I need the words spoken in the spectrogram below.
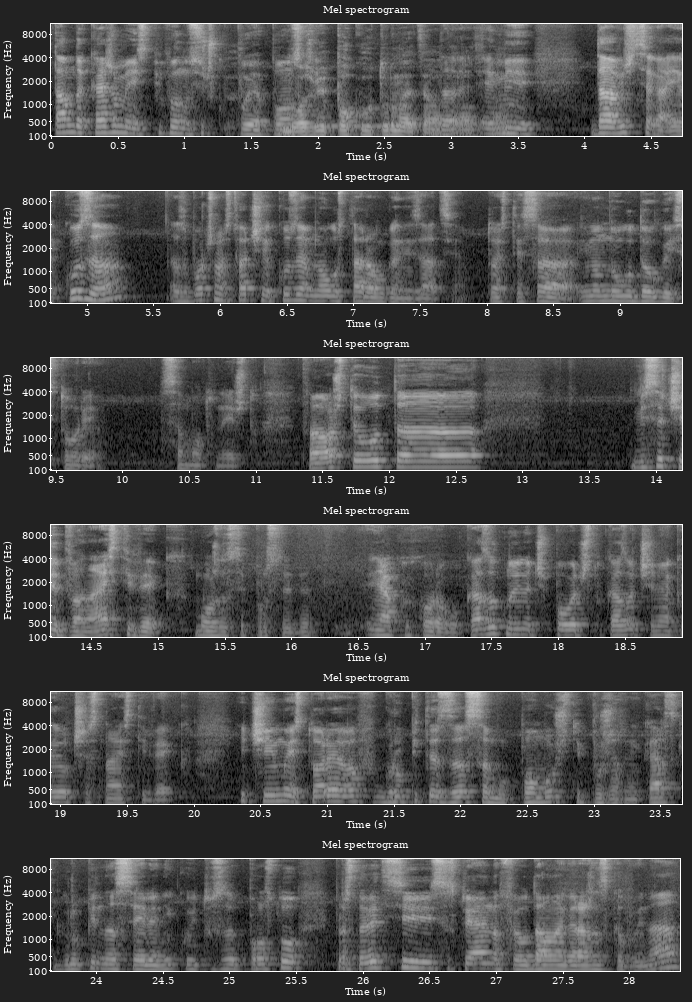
там да кажем е изпипано всичко по японски. Може би по-културна е цялата Да, работа. еми, да, вижте сега, Якуза, започваме с това, че Якуза е много стара организация. Тоест, те са, има много дълга история, самото нещо. Това е още от, а, мисля, че е 12 век може да се проследят. Някои хора го казват, но иначе повечето казват, че е някъде от 16 век. И че има история в групите за самопомощ и пожарникарски групи населени, които са просто, представете си състояние на феодална гражданска война,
